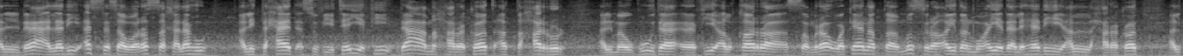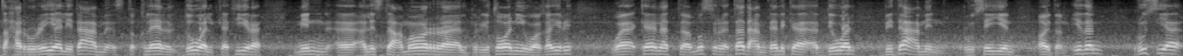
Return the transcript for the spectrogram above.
الباع الذي أسس ورسخ له الاتحاد السوفيتي في دعم حركات التحرر الموجودة في القارة السمراء وكانت مصر أيضا مؤيدة لهذه الحركات التحررية لدعم استقلال دول كثيرة من الاستعمار البريطاني وغيره وكانت مصر تدعم ذلك الدول بدعم روسي أيضا. إذا روسيا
